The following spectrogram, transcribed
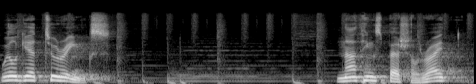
we'll get two rings. Nothing special, right?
